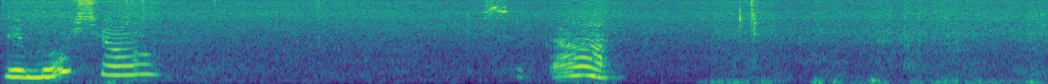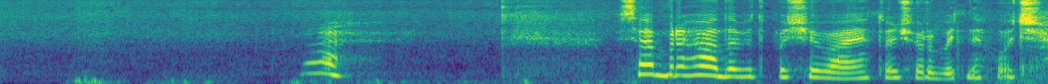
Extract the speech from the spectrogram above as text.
Димуся. Сюди. О, Вся бригада відпочиває, то що робити не хоче.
